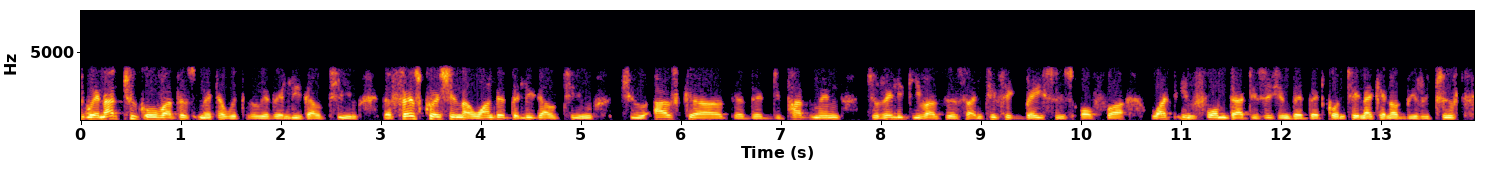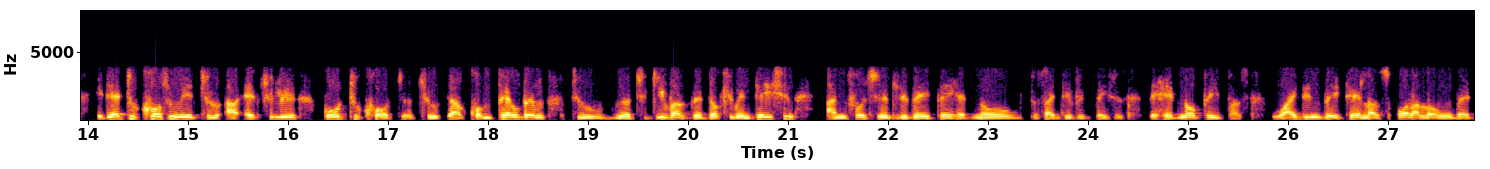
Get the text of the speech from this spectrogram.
when I took over this matter with with the legal team, the first question I wanted the legal team to ask uh, the, the department to really give us the scientific basis of uh, what informed that decision that that container cannot be retrieved. It had to cause me to uh, actually go to court uh, to uh, compel them to uh, to give us the documentation. Unfortunately, they, they had no scientific basis. They had no papers. Why didn't they tell us all along that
